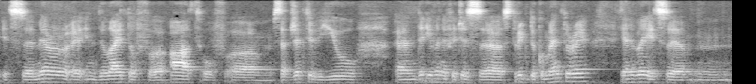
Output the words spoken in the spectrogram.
It's a mirror uh, in the light of uh, art, of um, subjective view, and even if it is a strict documentary, anyway, it's an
